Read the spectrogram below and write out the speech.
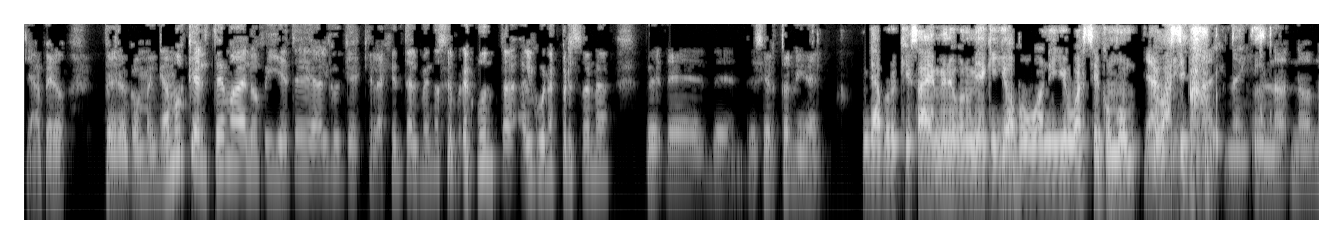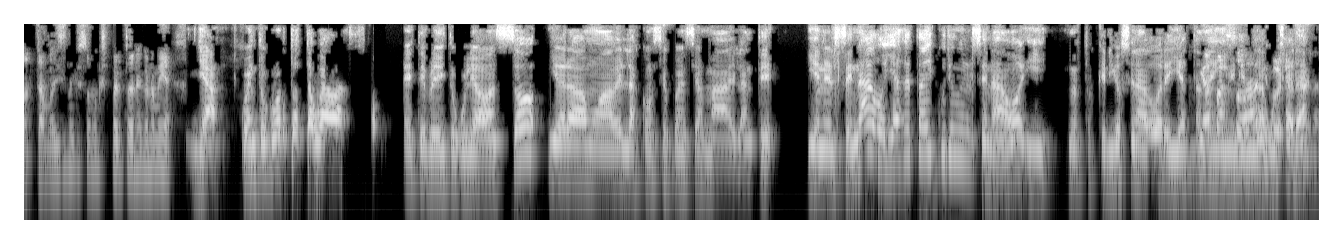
ya, pero pero convengamos que el tema de los billetes es algo que, la gente al menos se pregunta, algunas personas de, de, cierto nivel. Ya, porque sabe menos economía que yo, pues bueno, y yo igual sé como lo básico. No, no, no, estamos diciendo que somos expertos en economía. Ya, cuento corto, esta weá avanzó. Este proyecto culiado avanzó y ahora vamos a ver las consecuencias más adelante. Y en el Senado, ya se está discutiendo en el Senado y nuestros queridos senadores ya están ahí metiendo la cuchara.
